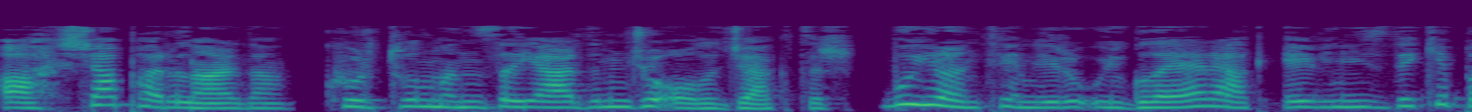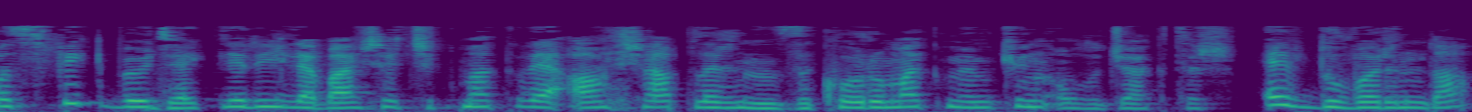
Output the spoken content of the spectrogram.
ahşap arılardan kurtulmanıza yardımcı olacaktır. Bu yöntemleri uygulayarak evinizdeki pasifik böcekleriyle başa çıkmak ve ahşaplarınızı korumak mümkün olacaktır. Ev duvarında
